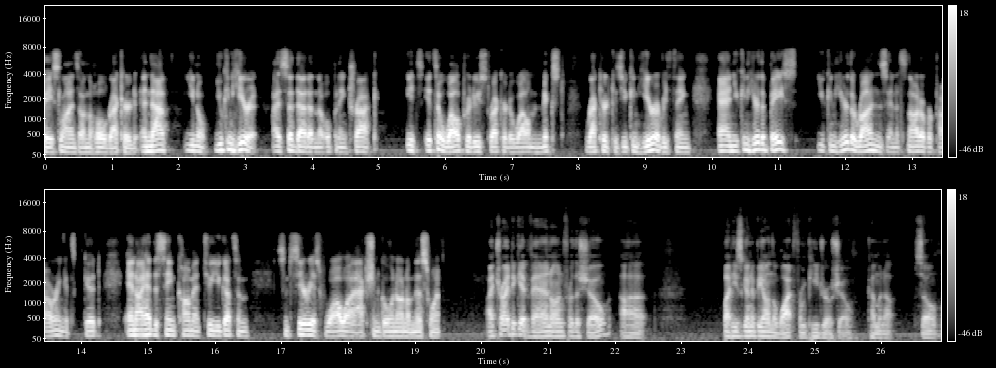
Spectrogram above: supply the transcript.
bass lines on the whole record, and that you know you can hear it. I said that in the opening track. It's it's a well produced record, a well mixed record because you can hear everything and you can hear the bass you can hear the runs and it's not overpowering it's good. And i had the same comment too you got some some serious wah action going on on this one. I tried to get van on for the show uh, but he's going to be on the watt from pedro show coming up. So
